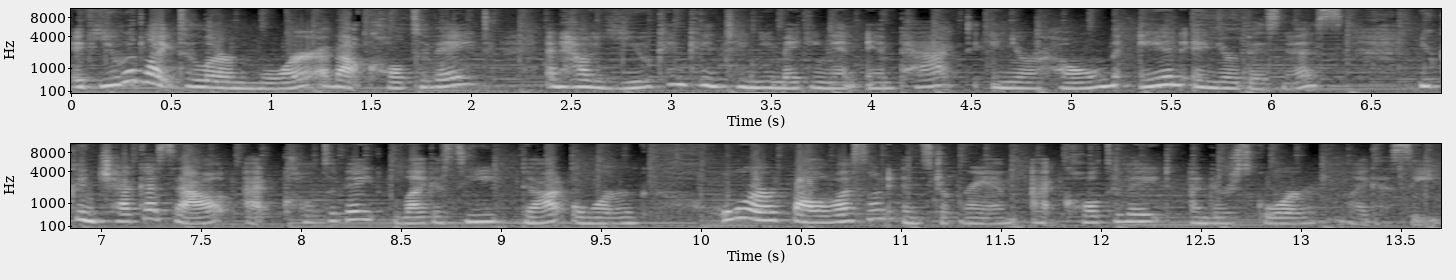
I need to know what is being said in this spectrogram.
If you would like to learn more about Cultivate and how you can continue making an impact in your home and in your business, you can check us out at cultivatelegacy.org or follow us on Instagram at cultivate underscore legacy.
